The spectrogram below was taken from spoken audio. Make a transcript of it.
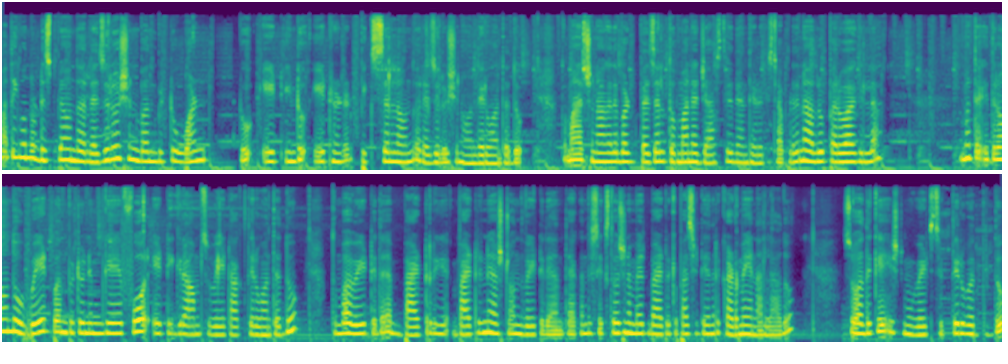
ಮತ್ತು ಈ ಒಂದು ಡಿಸ್ಪ್ಲೇ ಒಂದು ರೆಸೊಲ್ಯೂಷನ್ ಬಂದುಬಿಟ್ಟು one two eight into eight hundred ಪಿಕ್ಸೆಲ್ನ ಒಂದು ರೆಸೊಲ್ಯೂಷನ್ ಹೊಂದಿರುವಂಥದ್ದು. ತುಂಬಾ ಚೆನ್ನಾಗಿದೆ ಬಟ್ ಬೆಜಲ್ ತುಂಬಾ ಜಾಸ್ತಿ ಇದೆ ಅಂತ ಹೇಳಕ್ಕೆ ಇಷ್ಟಪಡ್ತೀನಿ. ಆದರೂ ಪರವಾಗಿಲ್ಲ. ಮತ್ತು ಇದರ ಒಂದು ವೇಟ್ ಬಂದುಬಿಟ್ಟು ನಿಮಗೆ ಫೋರ್ ಏಯ್ಟಿ ಗ್ರಾಮ್ಸ್ ವೇಟ್ ಆಗ್ತಿರುವಂಥದ್ದು. ತುಂಬ ವೇಟ್ ಇದೆ. ಬ್ಯಾಟ್ರಿ ಬ್ಯಾಟ್ರಿನೇ ಅಷ್ಟೊಂದು ವೆಯ್ಟ್ ಇದೆ ಅಂತ. ಯಾಕಂದರೆ six thousand M H battery capacity ಅಂದರೆ ಕಡಿಮೆ ಏನಲ್ಲ ಅದು. ಸೊ ಅದಕ್ಕೆ ಇಷ್ಟು ವೆಯ್ಟ್ ಸಿಗ್ತಿರುವಂಥದ್ದು.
